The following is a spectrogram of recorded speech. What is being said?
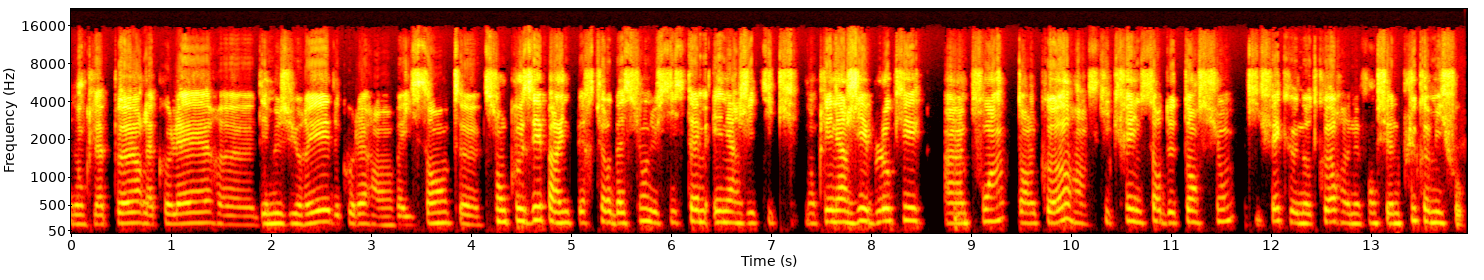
donc la peur, la colère euh, démesurée, des colères envahissantes, euh, sont causées par une perturbation du système énergétique. Donc l'énergie est bloquée à un point dans le corps, ce qui crée une sorte de tension qui fait que notre corps ne fonctionne plus comme il faut.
